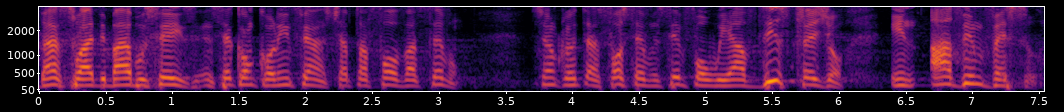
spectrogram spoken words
That's why the Bible says in 2 Corinthians chapter 4, verse 7. 2 Corinthians 4 7 says, For we have this treasure in earthen vessel,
